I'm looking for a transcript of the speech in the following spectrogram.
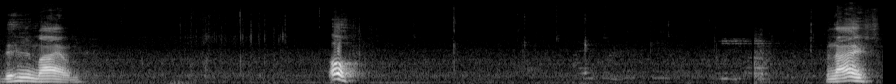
This is my Oh. Nice.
